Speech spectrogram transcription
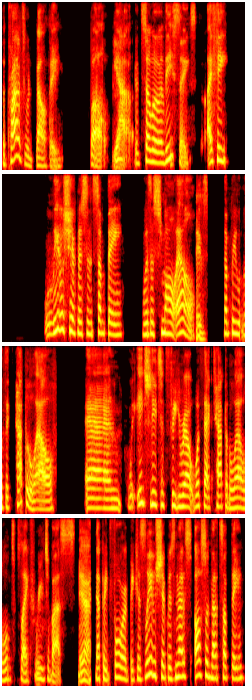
the products we're developing. Well, yeah, and some of these things. I think leadership isn't something with a small L. Mm. It's something with a capital L. And we each need to figure out what that capital L looks like for each of us Yeah. stepping forward because leadership is not, also not something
